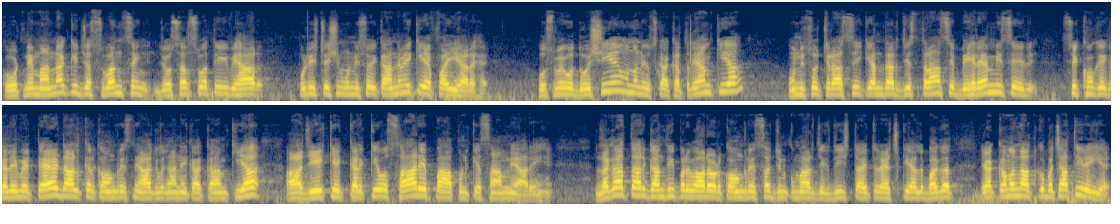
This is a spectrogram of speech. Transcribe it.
कोर्ट ने माना कि जसवंत सिंह, जो सरस्वती विहार पुलिस स्टेशन उन्नीस सौ इक्यानवे की एफआईआर है, उसमें वो दोषी हैं, उन्होंने उसका कतलेआम किया। उन्नीस के अंदर जिस तरह से बेरहमी से सिखों के गले में टायर डालकर कांग्रेस ने आग लगाने का काम किया, आज एक एक करके वो सारे पाप उनके सामने आ रहे हैं। लगातार गांधी परिवार और Congress Sajjan Kumar, Jagdish Tytler H K L Bhagat या कमलनाथ को बचाती रही है।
